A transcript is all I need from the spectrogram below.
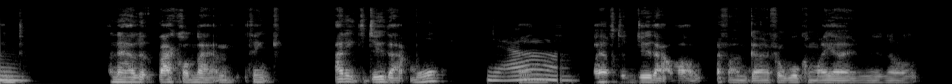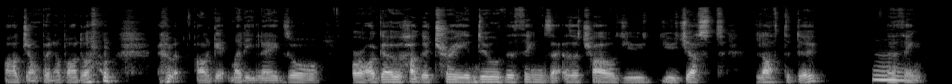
And mm. I now look back on that and think I need to do that more. And Yeah. I often do that while if I'm going for a walk on my own, and I'll I'll jump in a puddle and I'll get muddy legs, or or I'll go hug a tree and do all the things that as a child you you just love to do. And I Mm, think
